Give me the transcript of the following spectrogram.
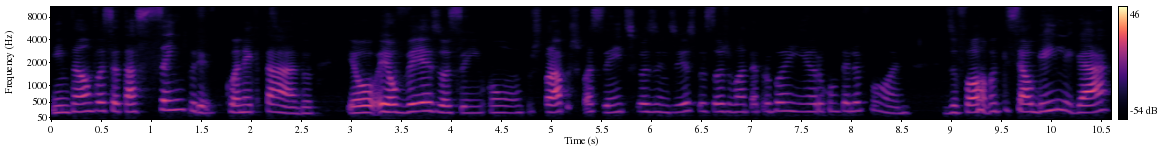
Então você está sempre conectado. Eu, eu vejo assim com os próprios pacientes que hoje em dia as pessoas vão até para o banheiro com o telefone, de forma que se alguém ligar,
